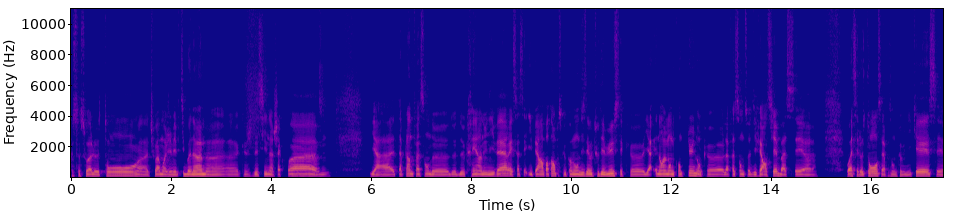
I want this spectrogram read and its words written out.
que ce soit le ton. Euh, tu vois, moi j'ai mes petits bonhommes que je dessine à chaque fois. Il y a, t'as plein de façons de, de, de, créer un univers et ça c'est hyper important parce que comme on disait au tout début, c'est qu'il y a énormément de contenu, donc la façon de se différencier, bah c'est ouais c'est le ton, c'est la façon de communiquer, c'est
